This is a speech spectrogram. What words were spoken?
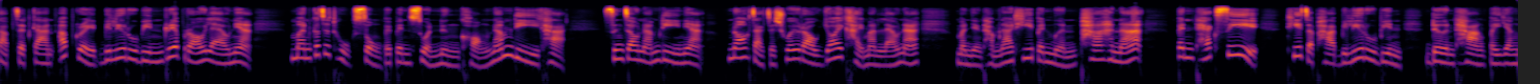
ตับจัดการอัปเกรดบิลิรูบินเรียบร้อยแล้วเนี่ย มันก็จะถูกส่งไปเป็นส่วนหนึ่งของน้ำดีค่ะ ซึ่งเจ้าน้ำดีเนี่ยนอกจากจะช่วยเราย่อยไขมันแล้วนะ มันยังทำหน้าที่เป็นเหมือนพาหนะ เป็นแท็กซี่ ที่จะพาบิลลี่รูบินเดินทางไปยัง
